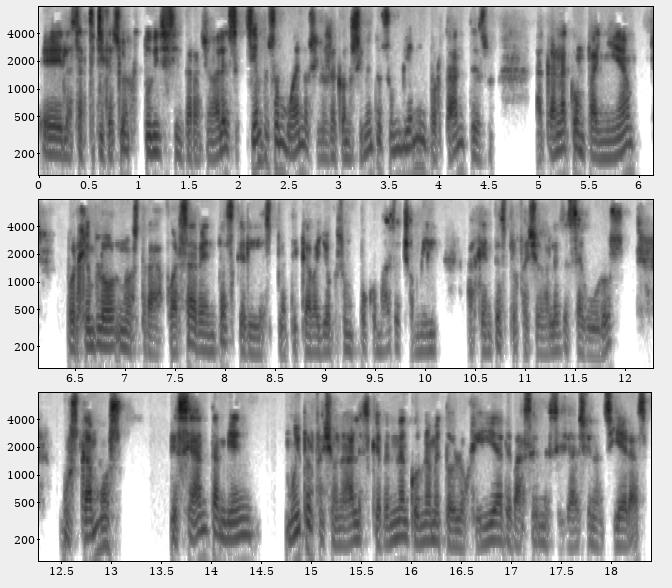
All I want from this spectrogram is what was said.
las certificaciones que tú dices internacionales siempre son buenos y los reconocimientos son bien importantes. Acá en la compañía, por ejemplo, nuestra fuerza de ventas, que les platicaba yo, que son un poco más de 8 mil agentes profesionales de seguros, buscamos que sean también muy profesionales, que vendan con una metodología de base de necesidades financieras,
